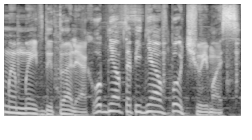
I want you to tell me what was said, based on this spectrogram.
ММА в деталях. Обняв та підняв. Почуємось.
